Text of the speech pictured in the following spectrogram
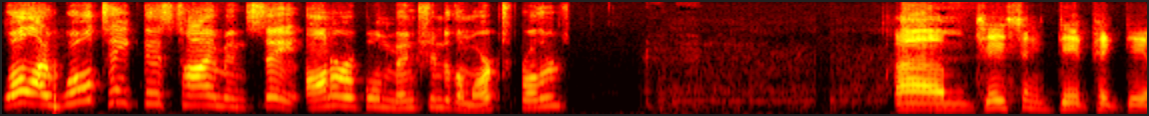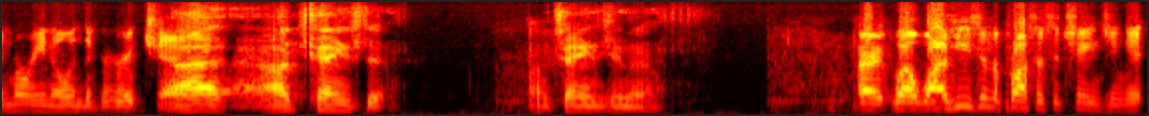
Well, I will take this time and say honorable mention to the Marx Brothers. um, Jason did pick Dan Marino in the group chat. I I changed it. I'm changing it. All right. Well, while he's in the process of changing it,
